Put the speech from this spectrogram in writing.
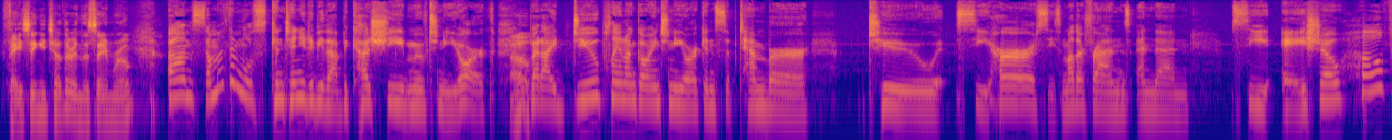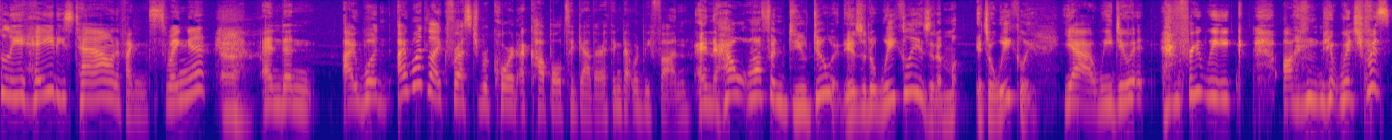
facing each other in the same room? Um, some of them will continue to be that because she moved to New York. Oh. But I do plan on going to New York in September to see her, see some other friends, and then see a show, hopefully Hadestown, if I can swing it. Uh. and then I would I would like for us to record a couple together. I think that would be fun. And how often do you do it? Is it a weekly? Is it a? mo- It's a weekly. Yeah, we do it every week on which was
